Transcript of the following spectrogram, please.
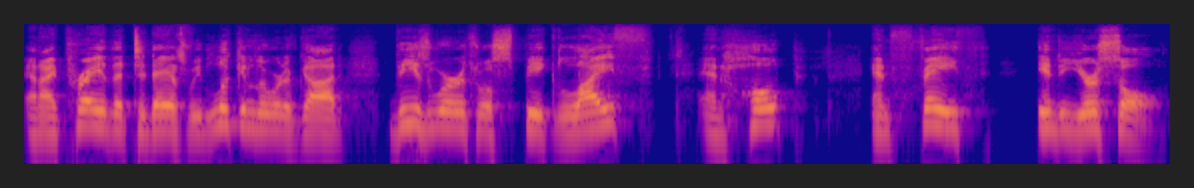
And I pray that today, as we look into the Word of God, these words will speak life and hope and faith into your soul.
